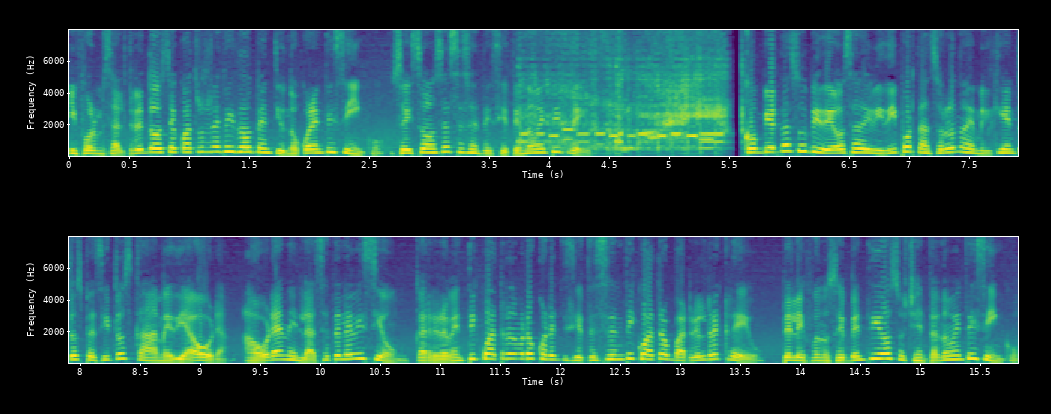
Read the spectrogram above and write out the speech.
Informes al 312-432-2145, 611-6793. Convierta sus videos a DVD por tan solo 9.500 pesitos cada media hora. Ahora en Enlace Televisión, carrera 24, número 4764, Barrio El Recreo. Teléfono 622-8095.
